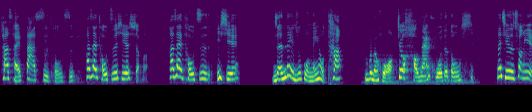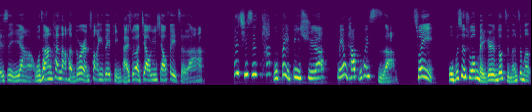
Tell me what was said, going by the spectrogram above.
他才大肆投资。他在投资些什么？他在投资一些人类如果没有它就不能活，就好难活的东西。那其实创业也是一样啊。我常常看到很多人创一堆品牌，说要教育消费者啊，那其实它不被必须啊，没有它不会死啊。所以我不是说每个人都只能这么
